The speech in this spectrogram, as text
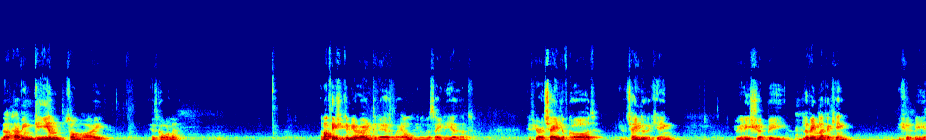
That having gain somehow is godly. And that teaching can be around today as well, you know, this idea that if you're a child of God, you're a child of the King, you really should be living like a king. You should be,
